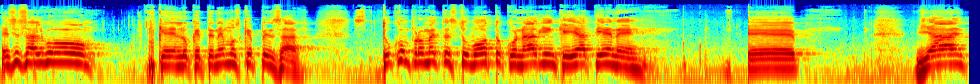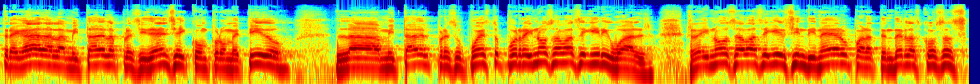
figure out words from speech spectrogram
Ese es algo que en lo que tenemos que pensar. Tú comprometes tu voto con alguien que ya tiene eh, ya entregada la mitad de la presidencia y comprometido la mitad del presupuesto, pues Reynosa va a seguir igual. Reynosa va a seguir sin dinero para atender las cosas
